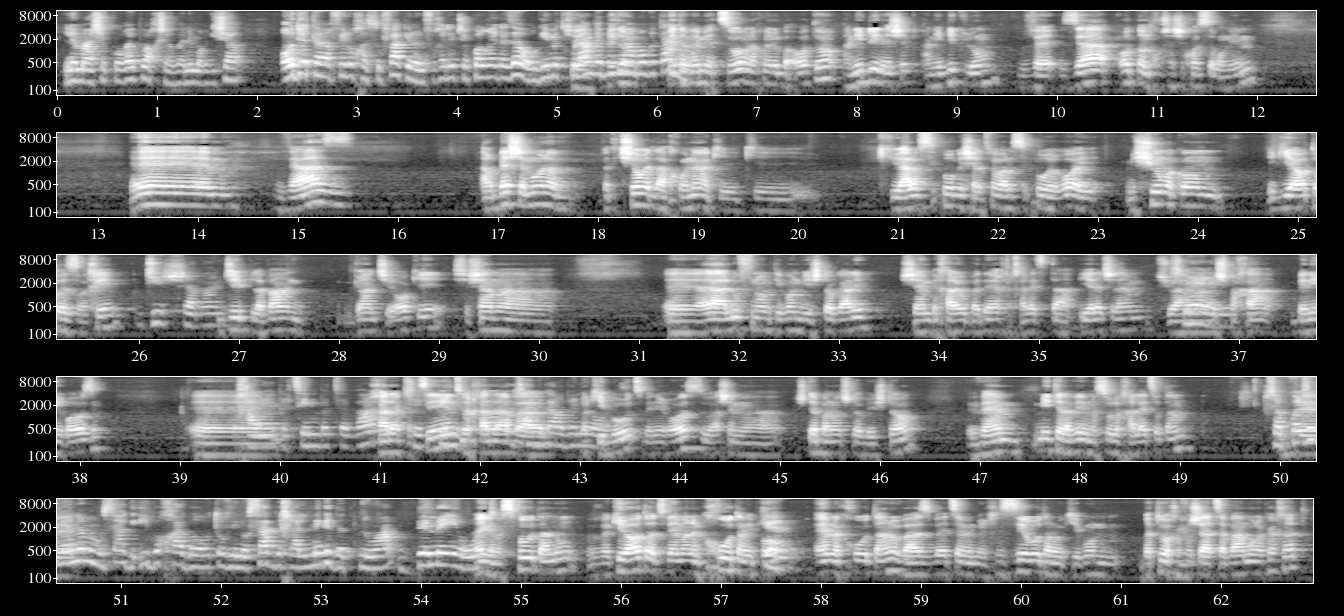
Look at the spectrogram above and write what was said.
למה שקורה פה עכשיו, ואני מרגישה עוד יותר אפילו חשופה, כאילו אני מפחדת שכל רגע זהו, הורגים את כולם כן, ובאים להרוג אותנו. פתאום הם יצאו, אנחנו היינו באוטו, אני בלי נשק, אני בלי כלום, וזה עוד פעם תחושה של חוסר אונים. אמ, ואז הרבה שמעו עליו בתקשורת לאחרונה, כי, כי, כי היה לו סיפור בשל עצמו, היה לו סיפור הירואי, משום מקום הגיע אוטו אזרחי, ג'יפ לבן. ג'יפ לבן, גרנד צ'ירוקי, ששם אה, היה אלוף נועם תיבון ואשתו גלי, שהם בכלל היו בדרך לחלץ את הילד שלהם, שהוא שני היה עם. המשפחה בניר עוז. אה, אחד היה קצין בצבא, אחד היה קצין ואחד היה. בקיבוץ, בניר עוז, הוא היה שם שתי בנות שלו ואשתו, והם מתל אביב נסו לחלץ אותם. עכשיו כל זה ואין לנו מושג, היא בוכה באוטו והיא נוסעת בכלל נגד התנועה במהירות. רגע, הם אספו אותנו, וכאילו האוטו הצבאי אמר להם, קחו אותם מפה, כן. הם לקחו אותנו, ואז בעצם הם החזירו אותנו לכיוון בטוח איפה שהצבא אמור לקחת,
